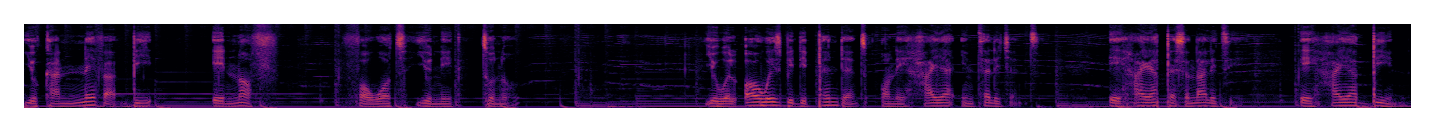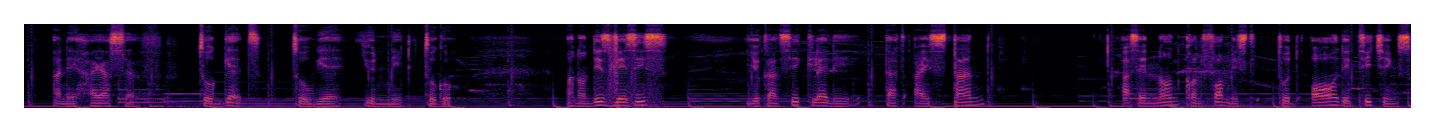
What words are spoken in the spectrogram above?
you can never be enough for what you need to know. You will always be dependent on a higher intelligence, a higher personality, a higher being, and a higher self to get to where you need to go. And on this basis, you can see clearly that I stand as a non-conformist to all the teachings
